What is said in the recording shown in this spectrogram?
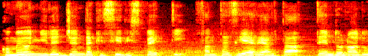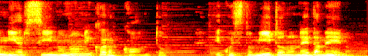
Come ogni leggenda che si rispetti, fantasia e realtà tendono ad unirsi in un unico racconto, e questo mito non è da meno.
